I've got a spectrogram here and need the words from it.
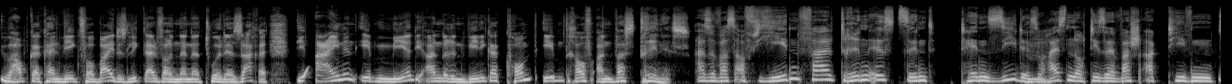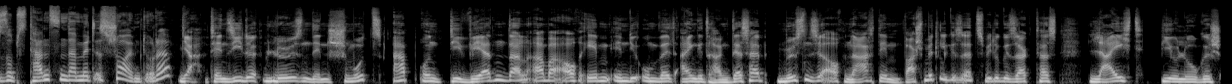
überhaupt gar kein Weg vorbei. Das liegt einfach in der Natur der Sache. Die einen eben mehr, die anderen weniger, kommt eben drauf an, was drin ist. Also was auf jeden Fall drin ist, sind Tenside. So heißen doch diese waschaktiven Substanzen, damit es schäumt, oder? Ja, Tenside lösen den Schmutz ab und die werden dann aber auch eben in die Umwelt eingetragen. Deshalb müssen sie auch nach dem Waschmittelgesetz, wie du gesagt hast, leicht biologisch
